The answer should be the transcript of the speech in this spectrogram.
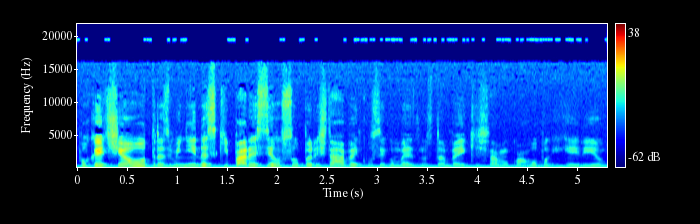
porque tinha outras meninas que pareciam super estar bem consigo mesmas também, que estavam com a roupa que queriam,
